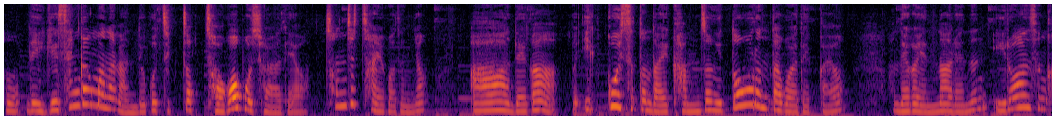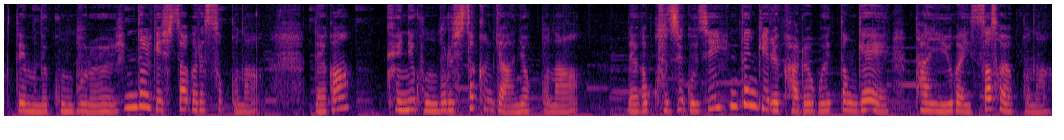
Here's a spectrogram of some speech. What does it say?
어, 근데 이게 생각만 하면 안 되고 직접 적어보셔야 돼요. 천지 차이거든요. 아, 내가 잊고 있었던 나의 감정이 떠오른다고 해야 될까요? 아, 내가 옛날에는 이러한 생각 때문에 공부를 힘들게 시작을 했었구나. 내가 괜히 공부를 시작한 게 아니었구나. 내가 굳이 굳이 힘든 길을 가려고 했던 게 다 이유가 있어서였구나.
